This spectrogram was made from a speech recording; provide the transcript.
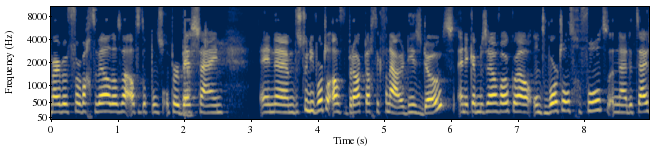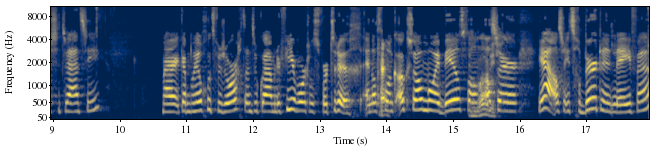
maar we verwachten wel dat we altijd op ons opperbest zijn. En ehm, dus toen die wortel afbrak, dacht ik van nou, die is dood. En ik heb mezelf ook wel ontworteld gevoeld na de thuissituatie. Maar ik heb hem heel goed verzorgd en toen kwamen er vier wortels voor terug. En dat Kijk. vond ik ook zo'n mooi beeld van als er, ja, als er iets gebeurt in het leven.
